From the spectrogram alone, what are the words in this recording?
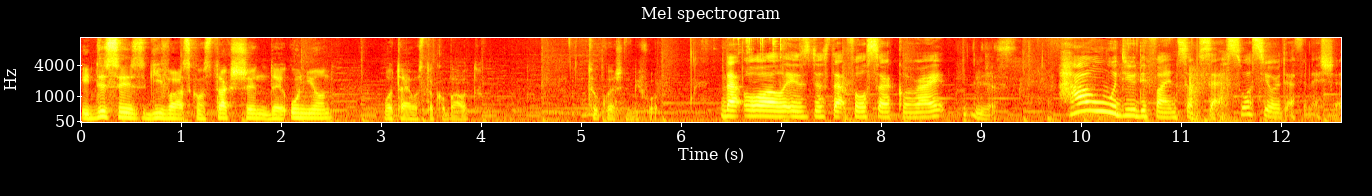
It, this is give us construction, the union, what I was talk about. Two questions before. That all is just that full circle, right? Yes. How would you define success? What's your definition?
